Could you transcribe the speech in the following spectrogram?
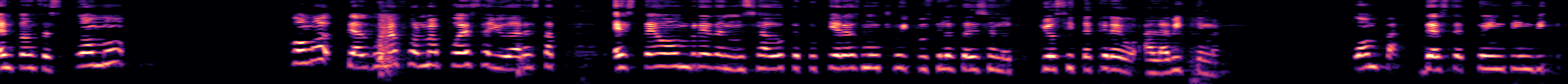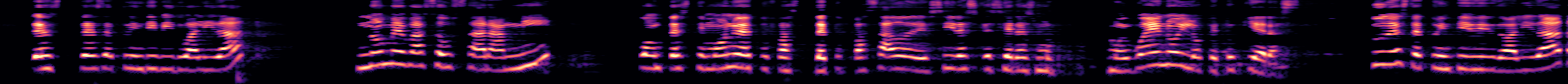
Entonces, ¿cómo, cómo de alguna forma puedes ayudar a esta, este hombre denunciado que tú quieres mucho y tú sí le estás diciendo, yo sí te creo, a la víctima? Compa, desde tu, des- desde tu individualidad, no me vas a usar a mí con testimonio de tu, de tu pasado de decir es que si eres muy, muy bueno y lo que tú quieras. Tú desde tu individualidad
